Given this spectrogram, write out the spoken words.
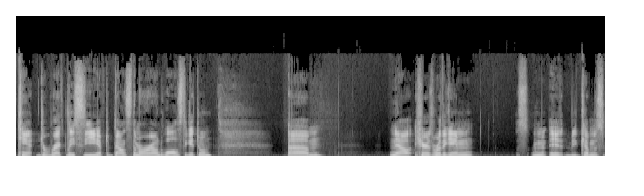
can't directly see. You have to bounce them around walls to get to them. Um, now here's where the game it becomes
